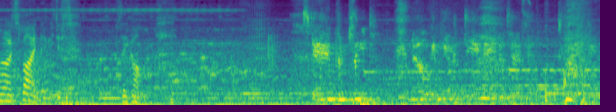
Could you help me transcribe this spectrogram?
No, it's fine, baby. Just stay calm. Scan complete. No inhuman DNA detected.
